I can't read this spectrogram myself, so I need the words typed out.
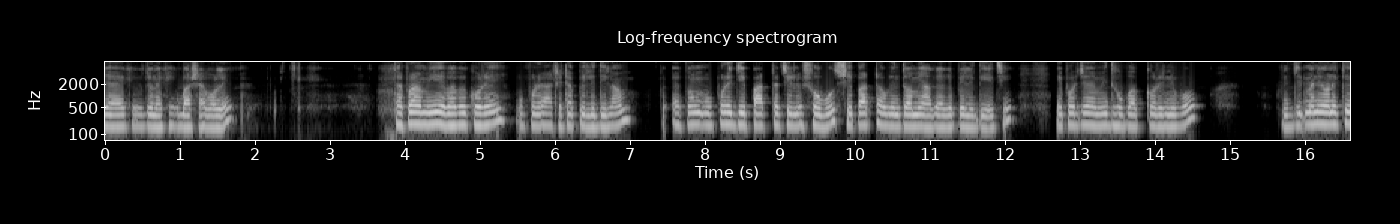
যা এক একজন এক এক বাসা বলে। তারপর আমি এভাবে করে উপরে আঠিটা পেলে দিলাম। এবং উপরে যে পাটটা ছিল সবুজ, সে পাটটাও কিন্তু আমি আগে আগে পেলে দিয়েছি। এ পর্যায়ে আমি ধুপাক করে নিব। মানে অনেকে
